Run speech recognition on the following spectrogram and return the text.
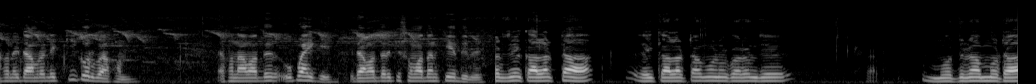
এখন এটা আমরা নিয়ে কী করব এখন? এখন আমাদের উপায় কি? এটা আমাদেরকে সমাধান কে দিবে? যে কালারটা, এই কালারটা মনে করেন যে মদনা মোটা,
